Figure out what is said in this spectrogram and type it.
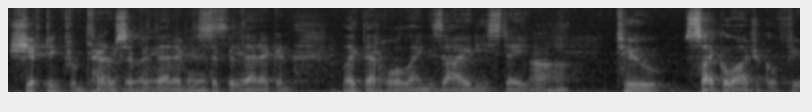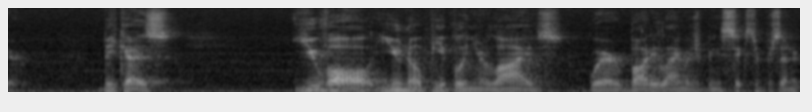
shifting from parasympathetic to yes, yeah. sympathetic, and like that whole anxiety state, Uh-huh. to psychological fear, because you've all you know people in your lives where body language being 60% of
